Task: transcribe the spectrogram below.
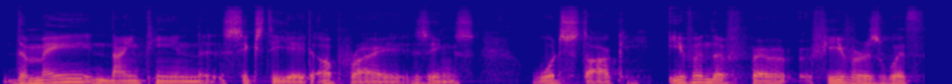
The May 1968 uprisings, Woodstock, even the fevers with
